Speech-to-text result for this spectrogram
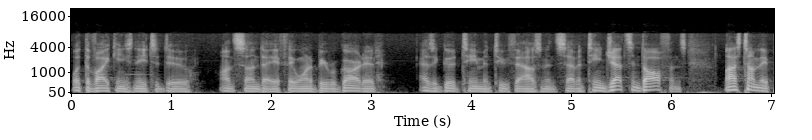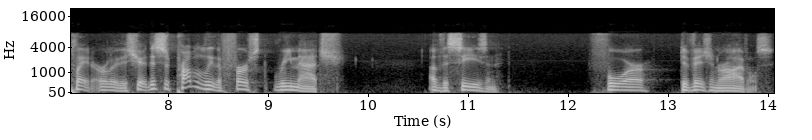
what the Vikings need to do on Sunday if they want to be regarded as a good team in 2017. Jets and Dolphins, last time they played early this year. This is probably the first rematch of the season for division rivals.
